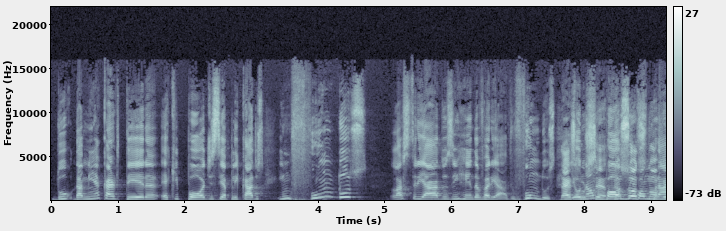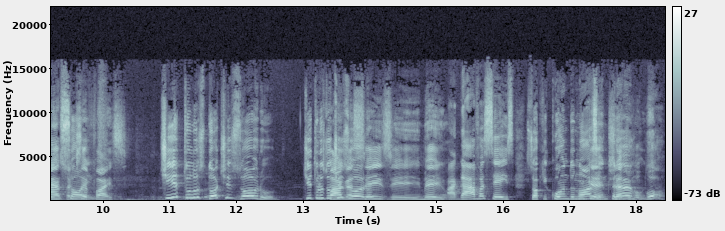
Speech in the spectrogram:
do, da minha carteira é que pode ser aplicados em fundos lastreados em renda variável. Fundos. 10%. Eu não e os posso outros comprar 90% ações. que você faz? Títulos do Tesouro. Títulos do Paga Tesouro. 6,5%? Pagava seis. Só que quando Por nós quê? Já entramos. derrubou?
